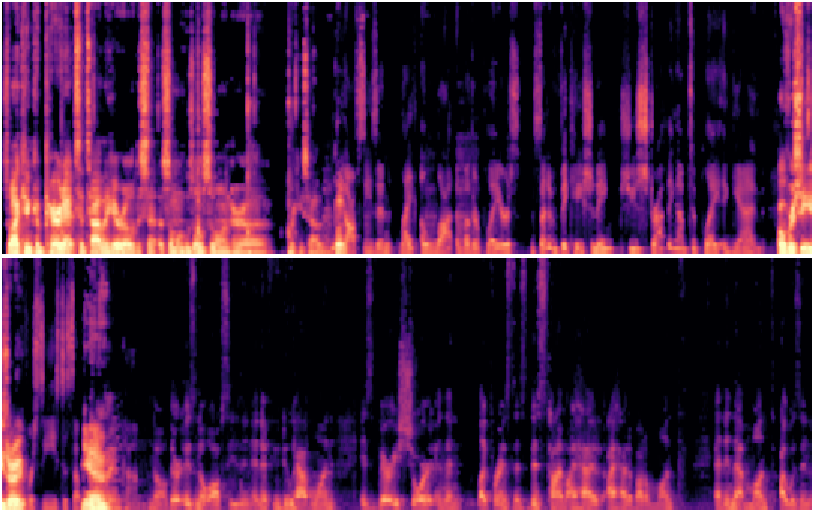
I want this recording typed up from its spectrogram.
So I can compare that to Tyler Herro, to someone who's also on her uh, rookie salary. the But offseason, like a lot of other players, instead of vacationing, she's strapping up to play again. overseas, right? Overseas to supplement Yeah. her income. No, there is no off season, and if you do have one, it's very short. And then, like for instance, this time I had I had about a month, and in that month I was in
